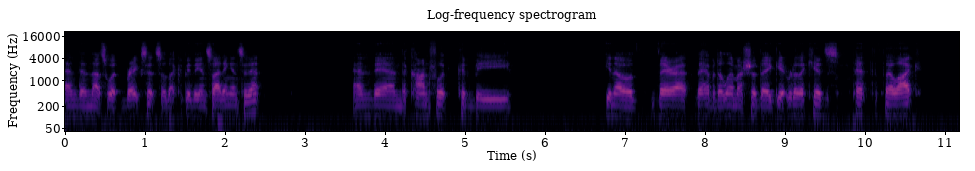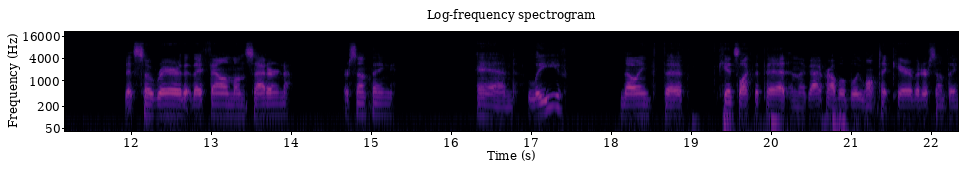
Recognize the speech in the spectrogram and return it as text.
and then that's what breaks it, so that could be the inciting incident. And then the conflict could be you know, they're at, they have a dilemma should they get rid of the kid's pet that they like that's so rare that they found on Saturn or something and leave knowing that the kids like the pet and the guy probably won't take care of it or something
